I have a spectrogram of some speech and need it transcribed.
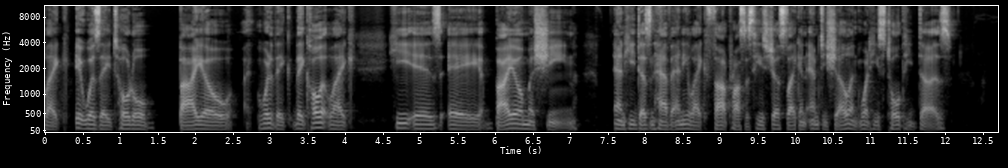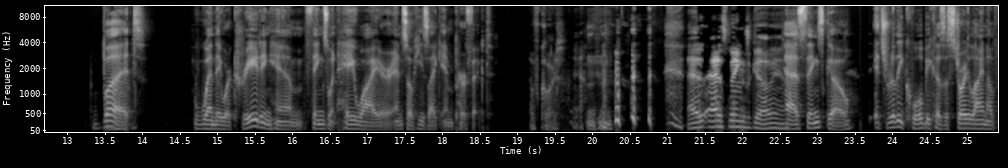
Like it was a total bio. What do they they call it? Like he is a bio machine, and he doesn't have any like thought process. He's just like an empty shell, and what he's told he does. But when they were creating him, things went haywire, and so he's like imperfect. Of course. Yeah. hmm as, as things go. Yeah. as things go. It's really cool because the storyline of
